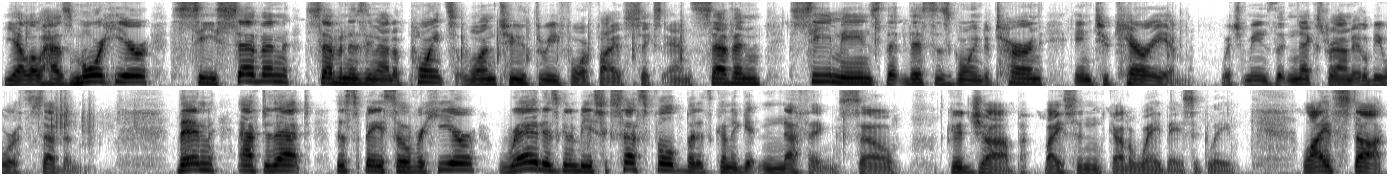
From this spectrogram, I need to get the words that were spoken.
Yellow has more here, C7, 7 is the amount of points, 1, 2, 3, 4, 5, 6, and 7. C means that this is going to turn into carrion, which means that next round it'll be worth 7. Then, after that, the space over here, red is going to be successful, but it's going to get nothing, so Good job. Bison got away, basically. Livestock.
